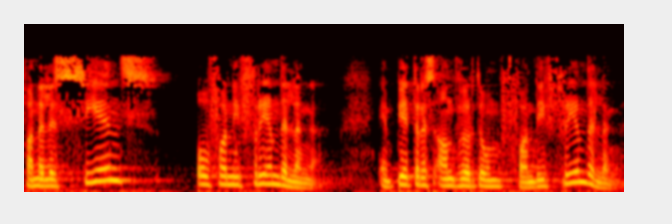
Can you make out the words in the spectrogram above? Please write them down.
Van hulle seuns of van die vreemdelinge?" En Petrus antwoord hom: "Van die vreemdelinge."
